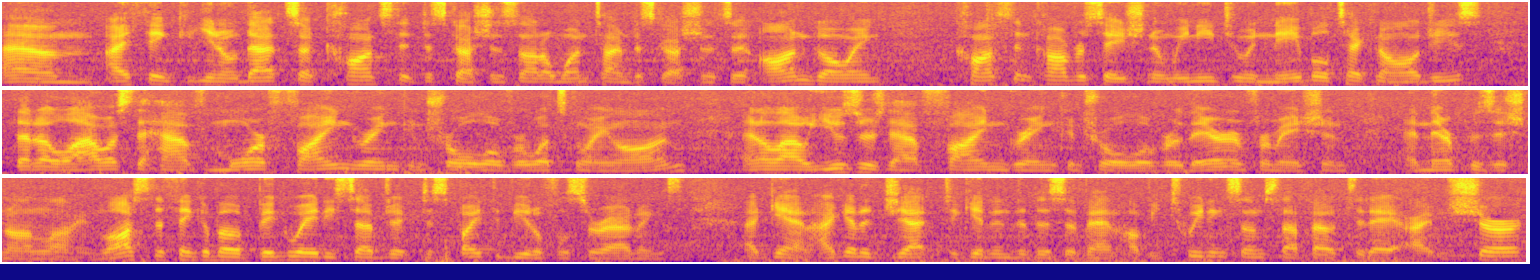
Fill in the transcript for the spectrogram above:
Um, I think you know that's a constant discussion. It's not a one-time discussion. It's an ongoing constant conversation and we need to enable technologies that allow us to have more fine grained control over what's going on and allow users to have fine grained control over their information and their position online. Lots to think about, big weighty subject despite the beautiful surroundings. Again, I got a jet to get into this event. I'll be tweeting some stuff out today, I'm sure,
